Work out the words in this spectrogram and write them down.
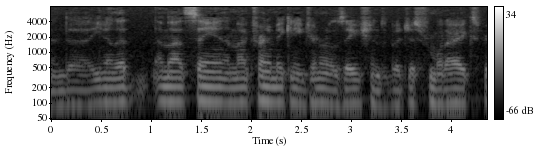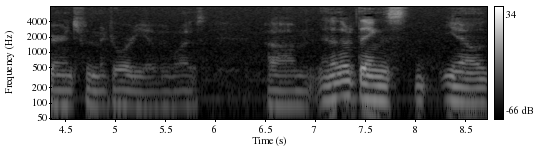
and uh, you know that I'm not saying I'm not trying to make any generalizations, but just from what I experienced, from the majority of it was. Um, and other things, you know,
